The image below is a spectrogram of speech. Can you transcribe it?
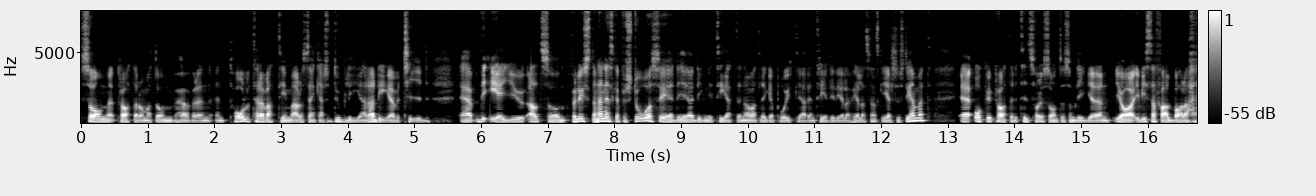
som pratar om att de behöver en, en 12 terawattimmar och sen kanske dubblera det över tid. Eh, det är ju alltså, för lyssnarna ni ska förstå så är det digniteten av att lägga på ytterligare en tredjedel av hela svenska elsystemet. Eh, och vi pratade tidshorisonter som ligger en, ja i vissa fall bara för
